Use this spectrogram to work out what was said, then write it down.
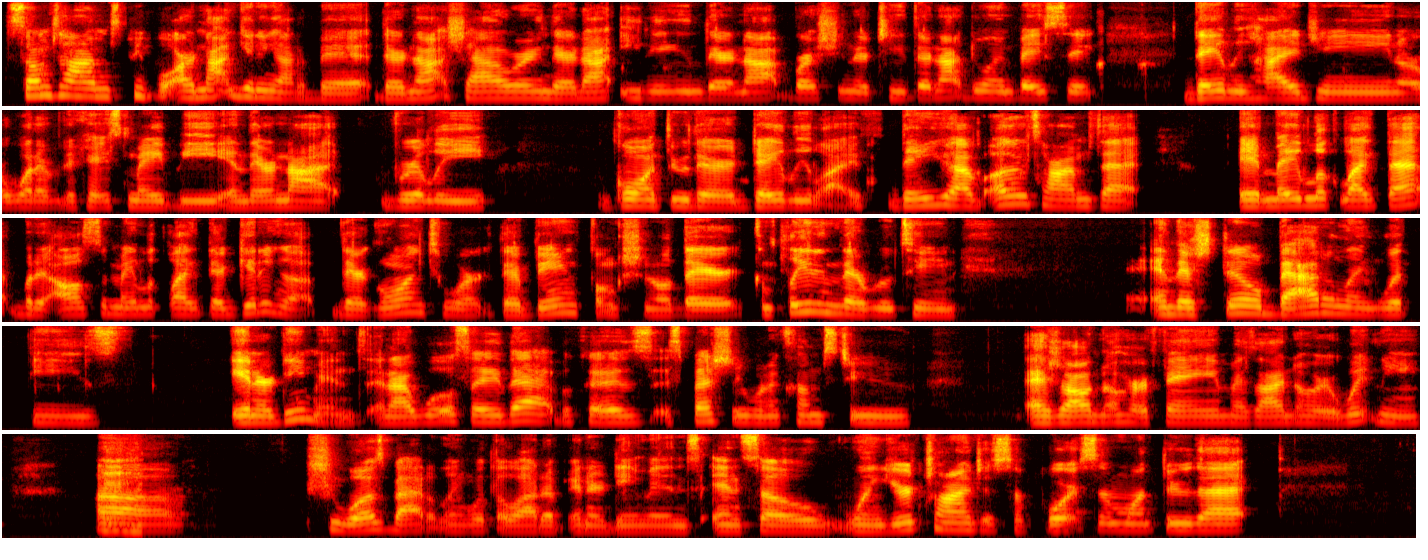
sometimes people are not getting out of bed. They're not showering. They're not eating. They're not brushing their teeth. They're not doing basic daily hygiene or whatever the case may be and they're not really going through their daily life. Then you have other times that it may look like that, but it also may look like they're getting up, they're going to work, they're being functional, they're completing their routine, and they're still battling with these inner demons. And I will say that because, especially when it comes to, as y'all know her fame, as I know her Whitney, mm-hmm. um, she was battling with a lot of inner demons. And so when you're trying to support someone through that,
